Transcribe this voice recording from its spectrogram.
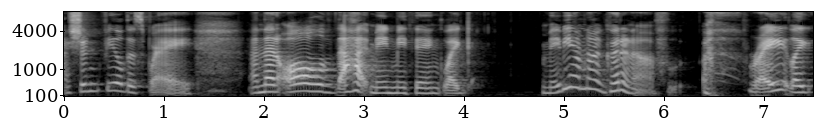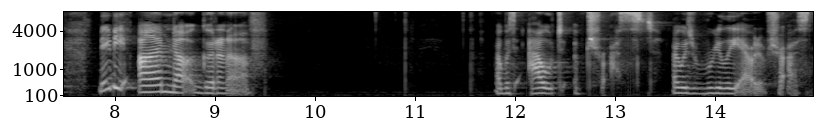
I shouldn't feel this way. And then all of that made me think, like, maybe I'm not good enough, right? Like, maybe I'm not good enough. I was out of trust. I was really out of trust.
